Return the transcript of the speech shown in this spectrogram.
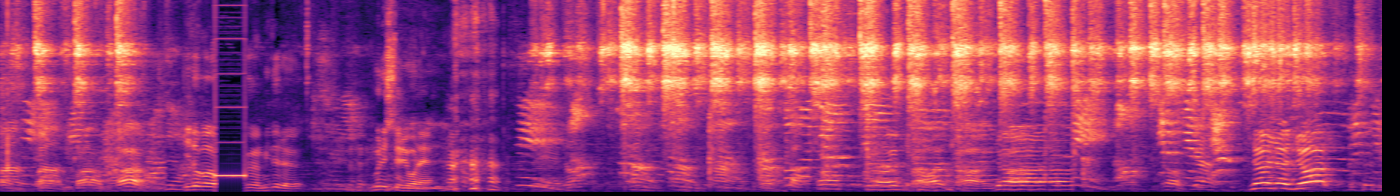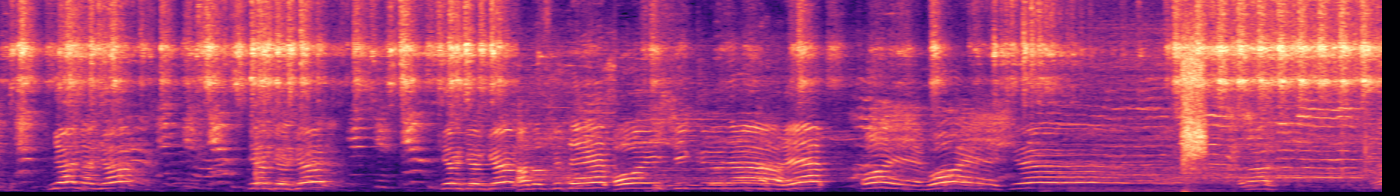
パンパンパンパン。いいとこの君見てる？無理してるよ俺。にゃにゃにゃにゃにゃにゃにゃギャンギャンギャンギャンギャンギャンあと作って？おいしくなれ。おいもえキュー。お前お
